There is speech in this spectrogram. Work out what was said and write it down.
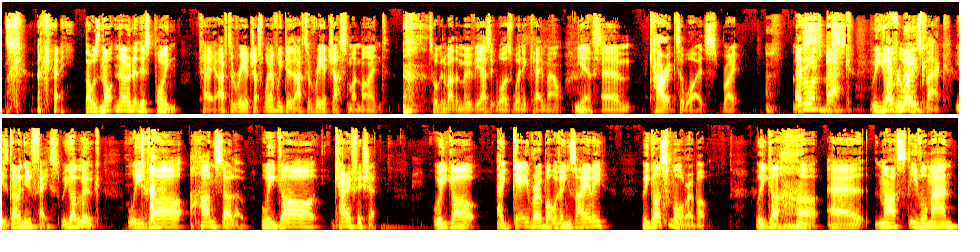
okay, that was not known at this point. Okay. I have to readjust. Whenever we do that, I have to readjust my mind. Talking about the movie as it was when it came out. Yes, Um, character wise, right? Let's- everyone's let's- back. We got Everyone Luke. is back. He's got a new face. We got Luke. We got Han Solo. We got Carrie Fisher. We got a gay robot with anxiety. We got a small robot. We got uh, masked evil man.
